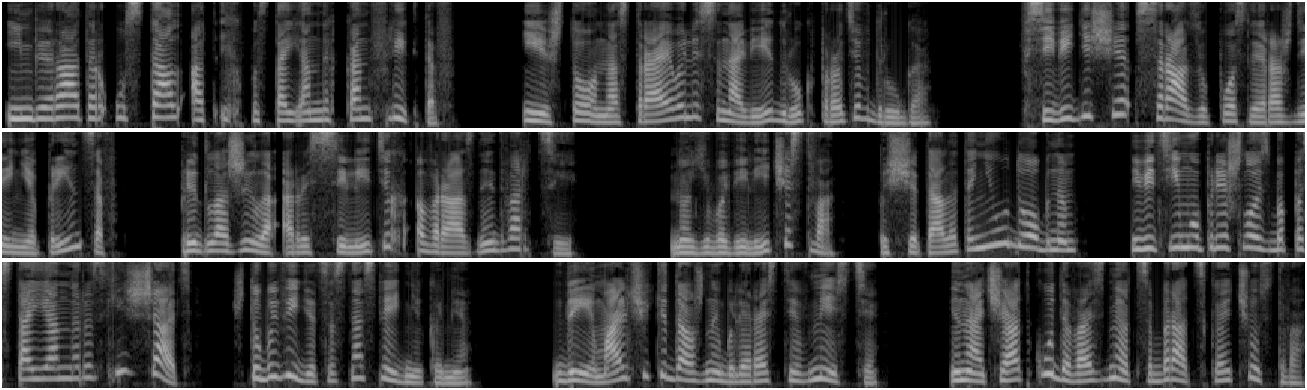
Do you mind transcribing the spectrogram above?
Император устал от их постоянных конфликтов и что настраивали сыновей друг против друга. Всевидящее сразу после рождения принцев предложила расселить их в разные дворцы. Но его величество посчитал это неудобным, ведь ему пришлось бы постоянно разъезжать, чтобы видеться с наследниками. Да и мальчики должны были расти вместе, Иначе откуда возьмется братское чувство?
